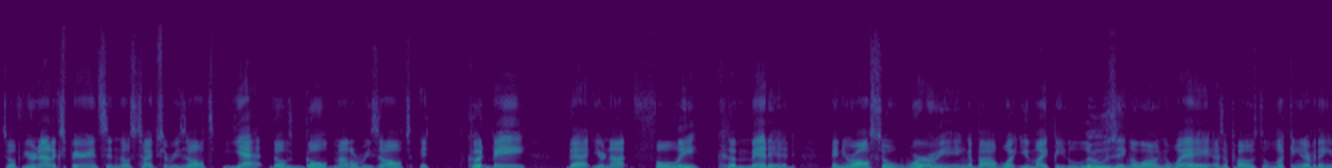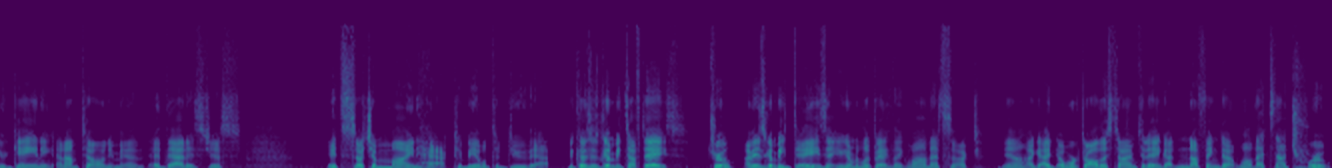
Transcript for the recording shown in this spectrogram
So if you're not experiencing those types of results yet, those gold medal results, it could be that you're not fully committed and you're also worrying about what you might be losing along the way as opposed to looking at everything you're gaining. And I'm telling you, man, eh, that is just, it's such a mind hack to be able to do that because there's going to be tough days. True. I mean, it's going to be days that you're going to look back like, wow, that sucked. Yeah, I, I worked all this time today, and got nothing done. Well, that's not true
